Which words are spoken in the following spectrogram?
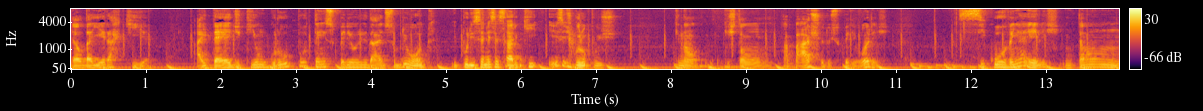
é o da hierarquia a ideia de que um grupo tem superioridade sobre o outro e por isso é necessário que esses grupos que não que estão abaixo dos superiores se curvem a eles. Então,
